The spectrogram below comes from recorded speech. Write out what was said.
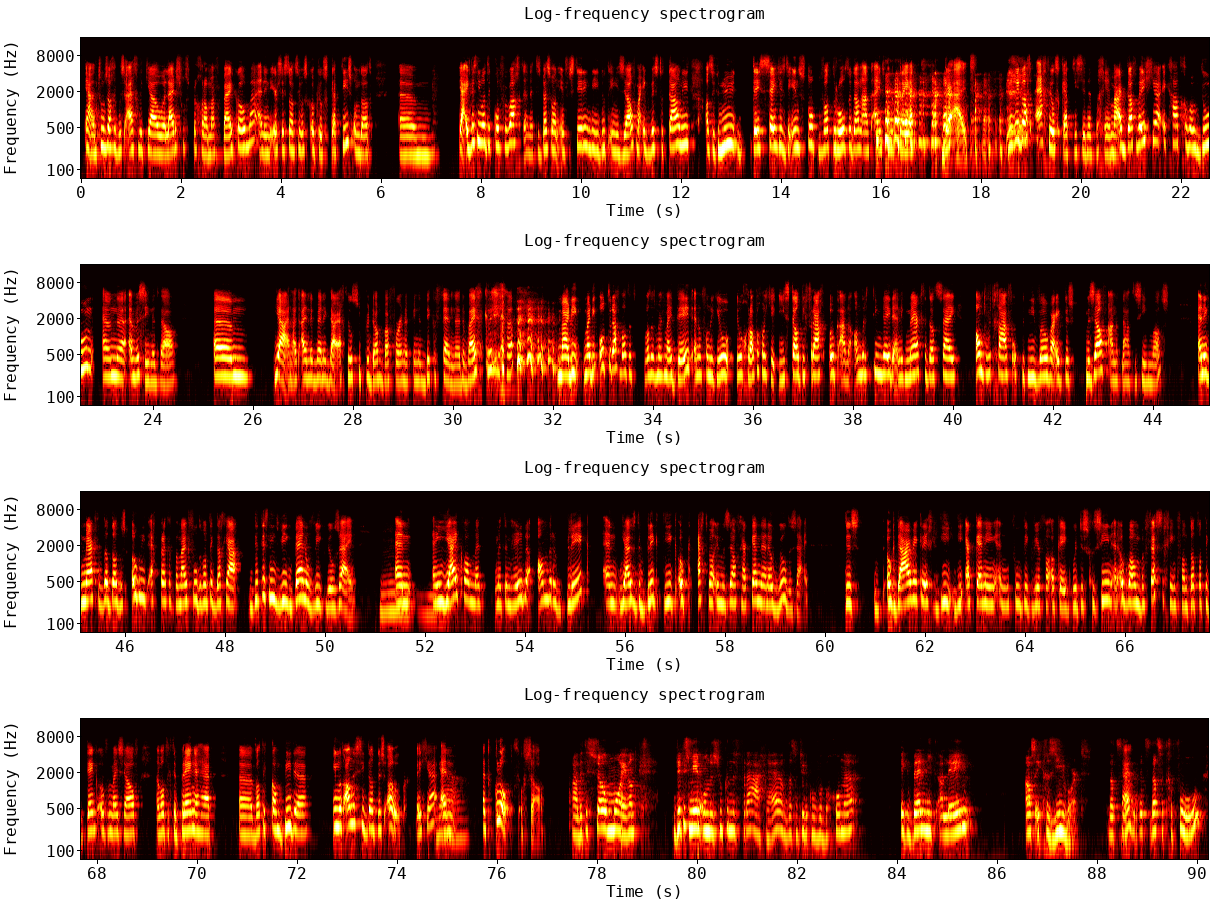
Ja, en toen zag ik dus eigenlijk jouw leiderschapsprogramma voorbij komen. En in de eerste instantie was ik ook heel sceptisch, omdat um, ja, ik wist niet wat ik kon verwachten. En het is best wel een investering die je doet in jezelf. Maar ik wist totaal niet, als ik nu deze centjes erin stop, wat rolt er dan aan het eind van het traject eruit? Dus ik was echt heel sceptisch in het begin. Maar ik dacht, weet je, ik ga het gewoon doen en, uh, en we zien het wel. Um, ja, en uiteindelijk ben ik daar echt heel super dankbaar voor. En heb je een dikke fan uh, erbij gekregen. maar, die, maar die opdracht, wat het, wat het met mij deed, en dat vond ik heel, heel grappig. Want je, je stelt die vraag ook aan de andere teamleden. En ik merkte dat zij antwoord gaven op het niveau waar ik dus mezelf aan het laten zien was. En ik merkte dat dat dus ook niet echt prettig bij mij voelde. Want ik dacht, ja, dit is niet wie ik ben of wie ik wil zijn. Hmm. En, en jij kwam met, met een hele andere blik en juist de blik die ik ook echt wel in mezelf herkende en ook wilde zijn. Dus ook daar weer kreeg ik die, die erkenning en voelde ik weer van oké, ik word dus gezien. En ook wel een bevestiging van dat wat ik denk over mijzelf en wat ik te brengen heb, uh, wat ik kan bieden. Iemand anders ziet dat dus ook, weet je? En het klopt of zo. Oh, dit is zo mooi, want dit is meer een onderzoekende vraag. Hè? Want dat is natuurlijk hoe we begonnen ik ben niet alleen als ik gezien word. Dat, hè, dat, dat, is het gevoel.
